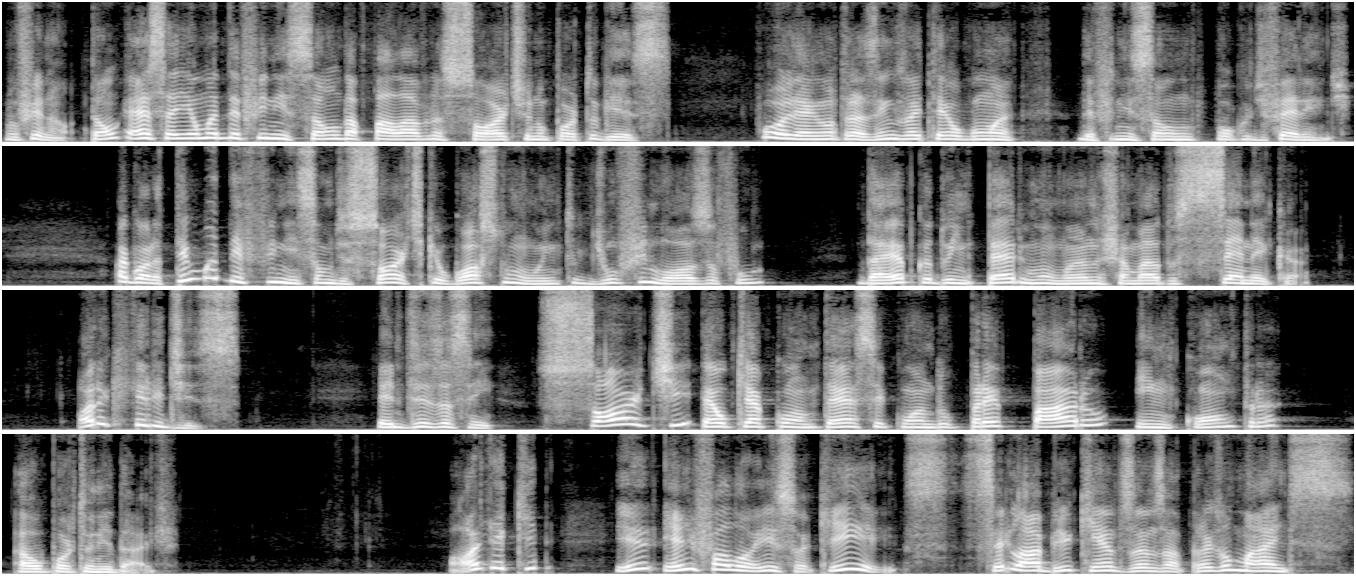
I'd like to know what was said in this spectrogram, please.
no final? Então, essa aí é uma definição da palavra sorte no português. For olhar em outras línguas, vai ter alguma definição um pouco diferente. Agora, tem uma definição de sorte que eu gosto muito de um filósofo da época do Império Romano chamado Sêneca. Olha o que, ele diz. Ele diz assim: sorte é o que acontece quando o preparo encontra a oportunidade. Olha que. Ele falou isso aqui, sei lá, 1.500 anos atrás ou mais.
